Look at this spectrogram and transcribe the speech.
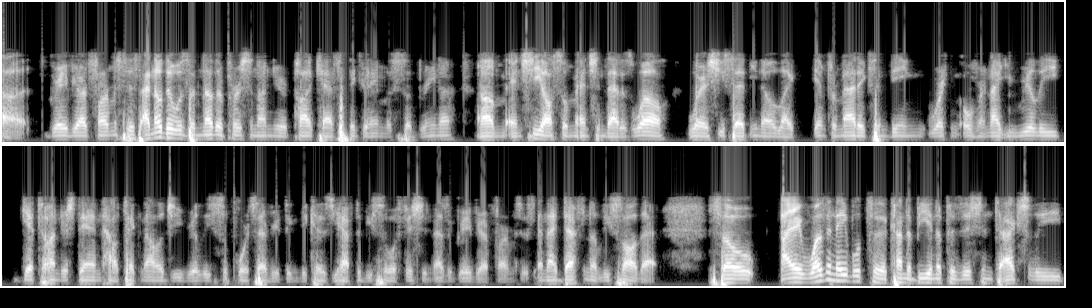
a graveyard pharmacist. I know there was another person on your podcast. I think her name was Sabrina, um, and she also mentioned that as well where she said, you know, like informatics and being working overnight, you really get to understand how technology really supports everything because you have to be so efficient as a graveyard pharmacist. And I definitely saw that. So I wasn't able to kind of be in a position to actually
